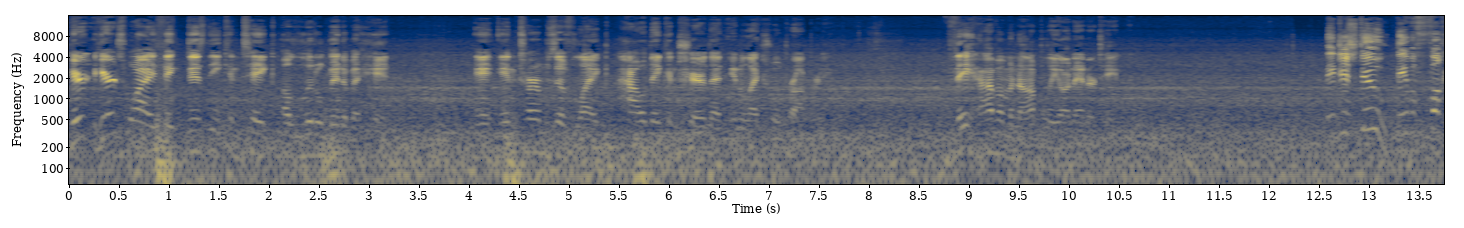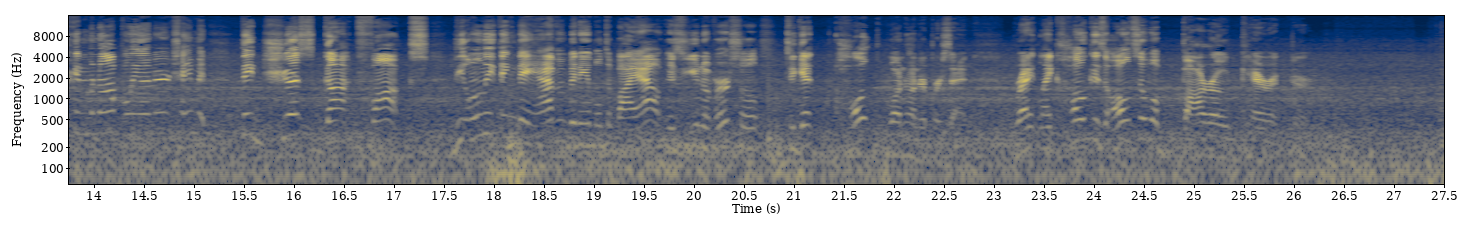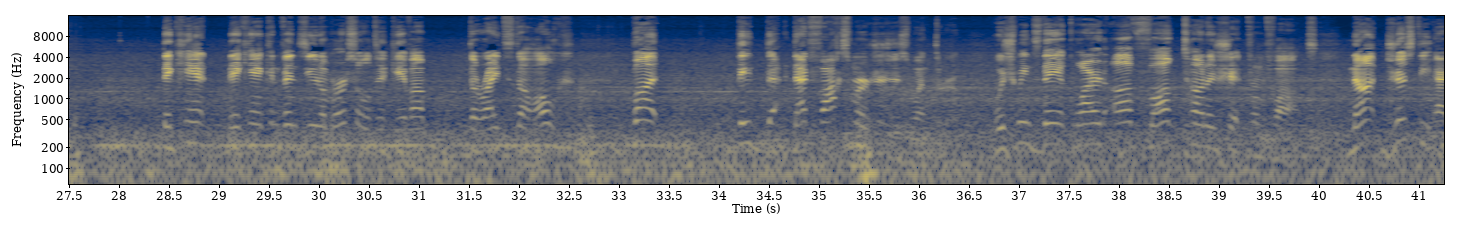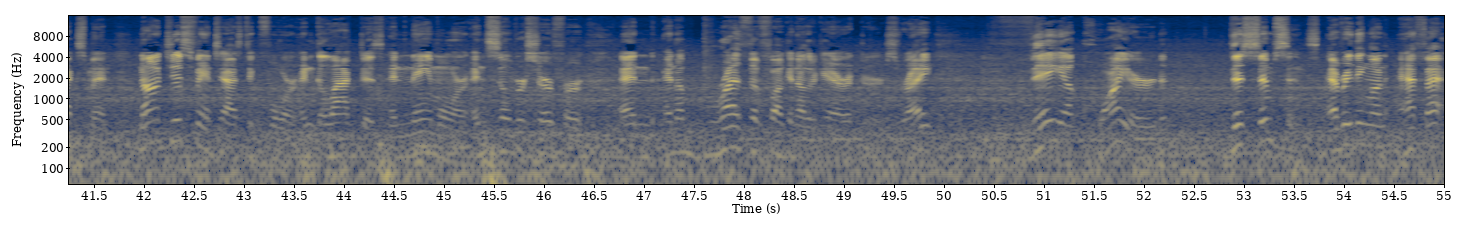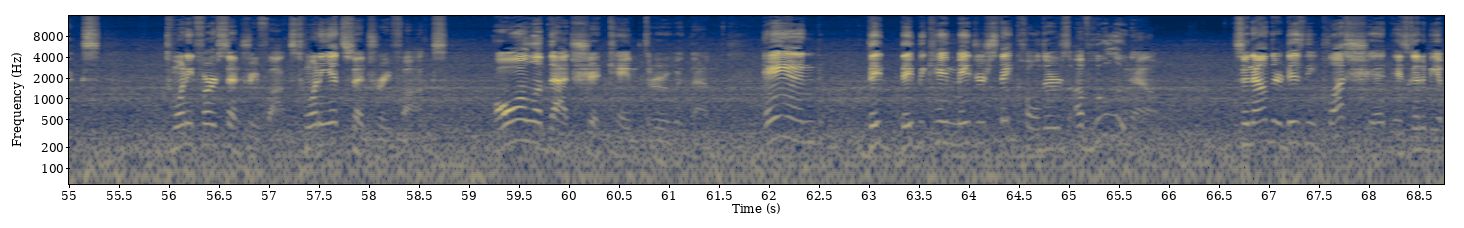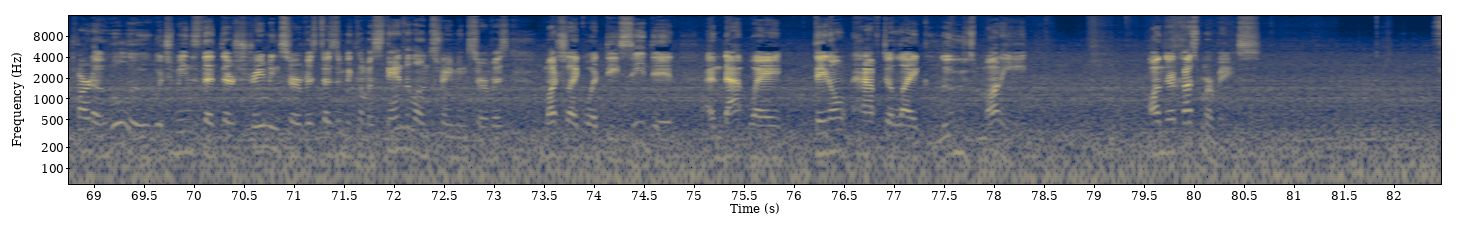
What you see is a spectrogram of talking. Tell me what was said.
here, here's why I think Disney can take a little bit of a hit in, in terms of like how they can share that intellectual property. They have a monopoly on entertainment. They just do. They have a fucking monopoly on entertainment. They just got Fox the only thing they haven't been able to buy out is Universal to get Hulk 100%, right? Like Hulk is also a borrowed character. They can't they can't convince Universal to give up the rights to Hulk. But they that, that Fox merger just went through, which means they acquired a fuck ton of shit from Fox. Not just the X Men, not just Fantastic Four and Galactus and Namor and Silver Surfer and and a breadth of fucking other characters, right? They acquired The Simpsons, everything on FX, 21st Century Fox, 20th Century Fox. All of that shit came through with them. And they they became major stakeholders of Hulu now. So now their Disney Plus shit is going to be a part of Hulu, which means that their streaming service doesn't become a standalone streaming service, much like what DC did, and that way they don't have to like lose money on their customer base.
